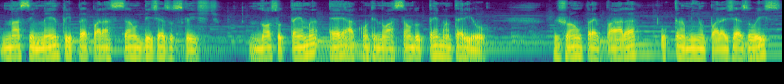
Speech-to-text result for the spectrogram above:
Nascimento e Preparação de Jesus Cristo. Nosso tema é a continuação do tema anterior. João prepara o caminho para Jesus,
